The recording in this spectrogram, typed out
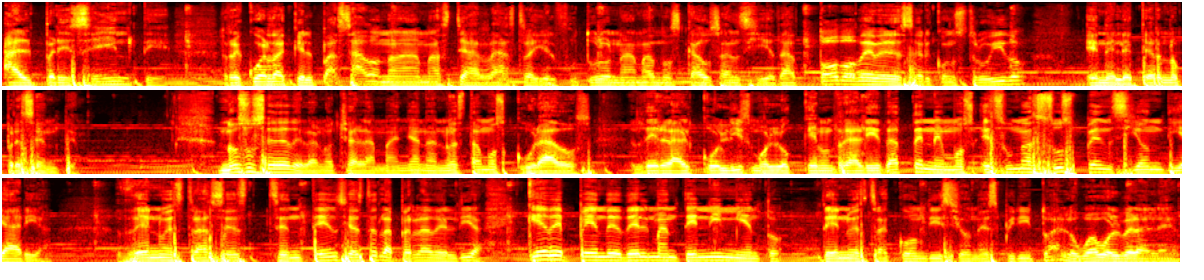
al presente. Recuerda que el pasado nada más te arrastra y el futuro nada más nos causa ansiedad. Todo debe de ser construido en el eterno presente. No sucede de la noche a la mañana, no estamos curados del alcoholismo. Lo que en realidad tenemos es una suspensión diaria de nuestra sentencia. Esta es la perla del día, que depende del mantenimiento de nuestra condición espiritual. Lo voy a volver a leer.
